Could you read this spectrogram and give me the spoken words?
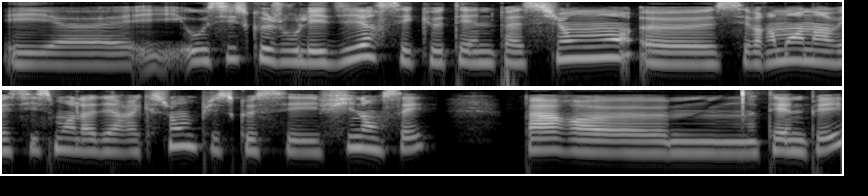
Et, et aussi ce que je voulais dire c'est que TN Passion c'est vraiment un investissement de la direction puisque c'est financé par TNP. Euh,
